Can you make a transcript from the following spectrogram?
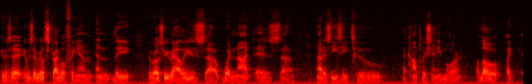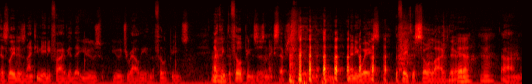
It was a it was a real struggle for him, and the the rosary rallies uh, were not as uh, not as easy to accomplish anymore. Although, like as late as 1985, you had that huge huge rally in the Philippines. And I think the Philippines is an exception too, in, in many ways. The faith is so alive there. Yeah, yeah. Um,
